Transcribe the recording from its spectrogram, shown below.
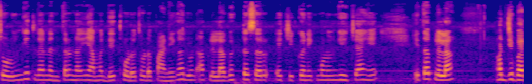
चोळून घेतल्यानंतरनं यामध्ये थोडं थोडं पाणी घालून आपल्याला घट्टसर याची कणिक म्हणून घ्यायची आहे. इथं आपल्याला अजिबात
